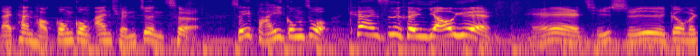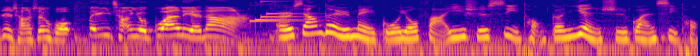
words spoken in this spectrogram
来探讨公共安全政策。所以法医工作看似很遥远，嘿，其实跟我们日常生活非常有关联呐。而相对于美国有法医师系统跟验尸官系统，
